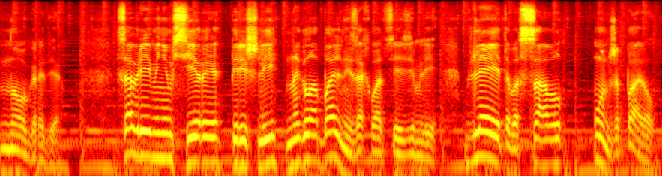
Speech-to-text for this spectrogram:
Новгороде. Со временем серые перешли на глобальный захват всей земли. Для этого Савл, он же Павел –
